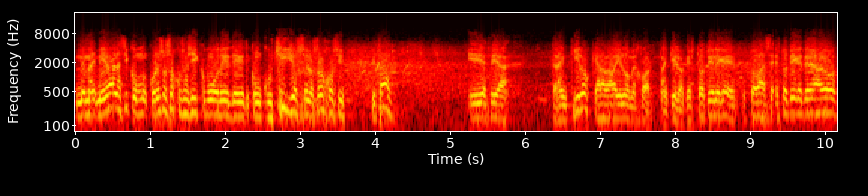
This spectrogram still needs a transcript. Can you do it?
me, miraban así como, con esos ojos así como de, con cuchillos en los ojos y, tal. Y decía, tranquilo que ahora va a ir lo mejor, tranquilo, que esto tiene que, esto, esto tiene que tener algo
